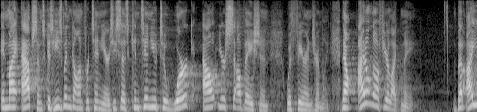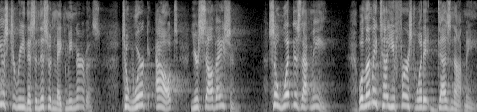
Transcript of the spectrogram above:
in my absence, because he's been gone for 10 years, he says, continue to work out your salvation with fear and trembling. Now, I don't know if you're like me, but I used to read this and this would make me nervous. To work out your salvation. So, what does that mean? Well, let me tell you first what it does not mean.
